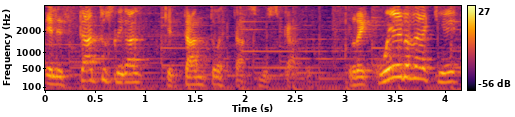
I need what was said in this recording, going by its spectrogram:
el estatus legal que tanto estás buscando. Recuerda que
